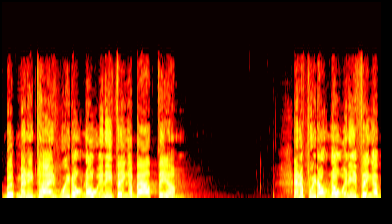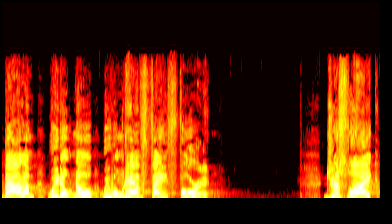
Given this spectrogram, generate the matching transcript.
but many times we don't know anything about them. And if we don't know anything about them, we don't know, we won't have faith for it. Just like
